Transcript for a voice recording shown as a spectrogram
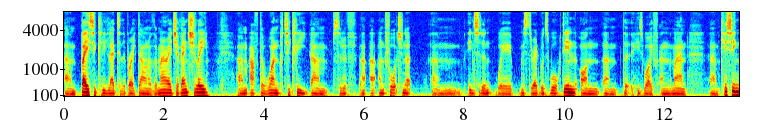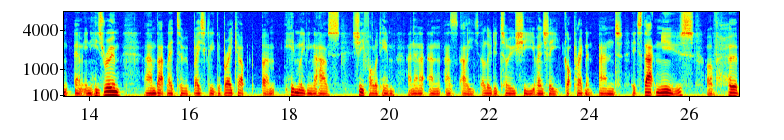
um, basically led to the breakdown of the marriage eventually. Um, after one particularly um, sort of uh, uh, unfortunate um, incident where Mr. Edwards walked in on the, his wife and the man kissing in his room. That led to basically the breakup, him leaving the house. She followed him, and then, uh, and as Ali alluded to, she eventually got pregnant. And it's that news of her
